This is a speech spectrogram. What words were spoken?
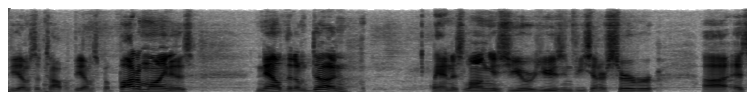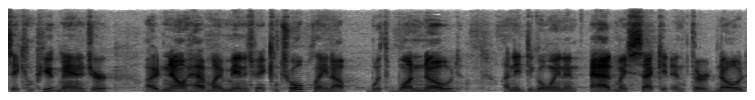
VMs on top of VMs. But bottom line is, now that I'm done, and as long as you're using vCenter Server uh, as a compute manager, I now have my management control plane up with one node. I need to go in and add my second and third node.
